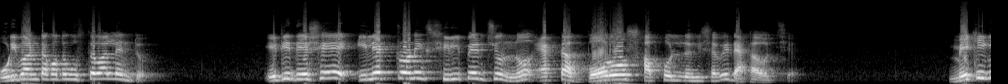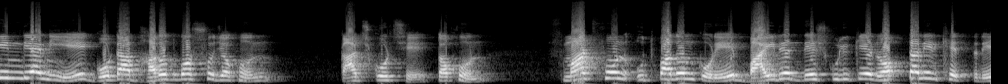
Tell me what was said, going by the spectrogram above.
পরিমাণটা কত বুঝতে পারলেন তো? এটি দেশে ইলেকট্রনিক শিল্পের জন্য একটা বড় সাফল্য হিসেবে দেখা হচ্ছে। মেকিং ইন্ডিয়া নিয়ে গোটা ভারতবর্ষ যখন কাজ করছে, তখন স্মার্টফোন উৎপাদন করে বাইরের দেশগুলিকে রপ্তানির ক্ষেত্রে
